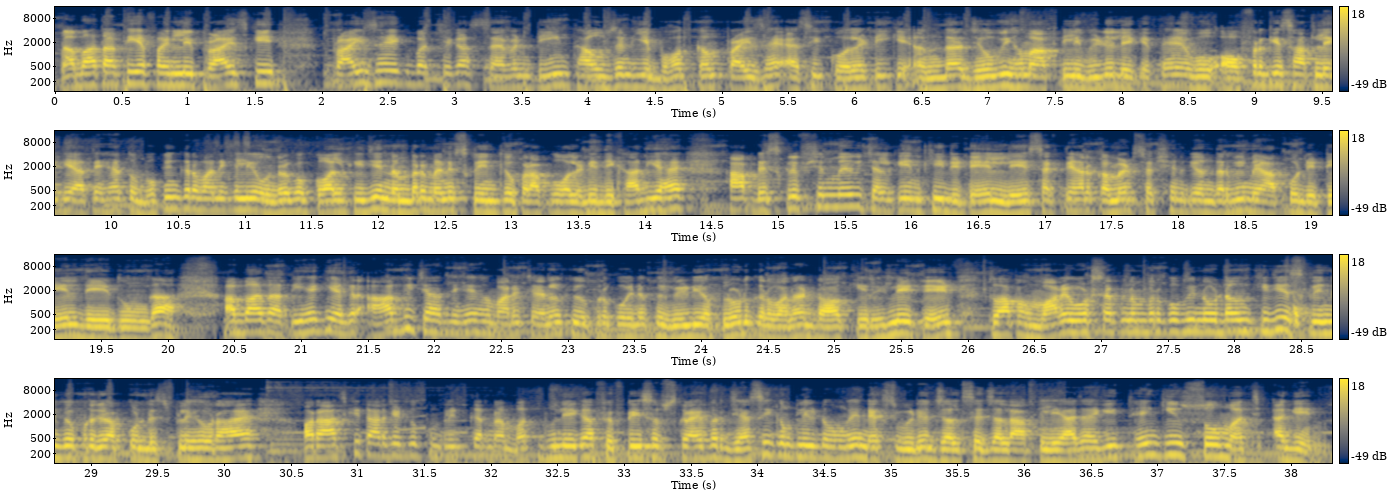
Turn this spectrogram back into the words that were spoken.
अब बात आती है फाइनली प्राइस की। प्राइस है एक बच्चे का? सेवनटीन थाउज़ेंड ये बहुत कम प्राइस है। ऐसी क्वालिटी के अंदर जो भी हम आपके लिए वीडियो लेके आते हैं, वो ऑफ़र के साथ लेके आते हैं। तो बुकिंग करवाने के लिए ओनर को कॉल कीजिए। नंबर मैंने स्क्रीन के ऊपर आपको ऑलरेडी दिखा दिया है। आप डिस्क्रिप्शन में भी चल के इनकी डिटेल ले सकते हैं और कमेंट सेक्शन के अंदर भी मैं आपको डिटेल दे दूँगा। अब बात आती है कि अगर आप भी चाहते हैं हमारे चैनल के ऊपर कोई ना कोई वीडियो अपलोड करवाना डॉग के रिलेटेड तो आप हमारे व्हाट्सएप नंबर को भी नोट डाउन कीजिए। स्क्रीन के ऊपर जो आपको डिस्प्ले हो रहा है और आज के टारगेट को कंप्लीट करना मत भूलिएगा। 50 सब्सक्राइबर जैसे ही कंप्लीट होंगे नेक्स्ट वीडियो जल्द से जल्द आपके लिए आ जाएगी। Thank you so much again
